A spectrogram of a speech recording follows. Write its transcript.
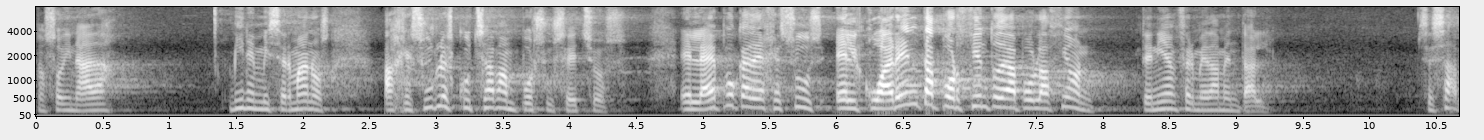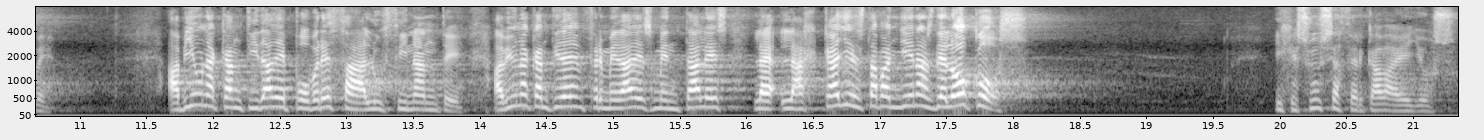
No soy nada. Miren mis hermanos, a Jesús lo escuchaban por sus hechos. En la época de Jesús, el 40% de la población tenía enfermedad mental. Se sabe. Había una cantidad de pobreza alucinante. Había una cantidad de enfermedades mentales. las calles estaban llenas de locos. Y Jesús se acercaba a ellos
